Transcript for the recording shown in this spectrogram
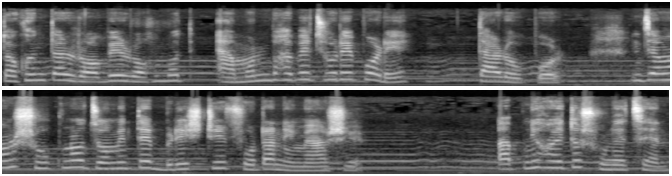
তখন তার রবের রহমত এমনভাবে ঝরে পড়ে তার ওপর, যেমন শুকনো জমিতে বৃষ্টির ফোঁটা নেমে আসে। আপনি হয়তো শুনেছেন,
